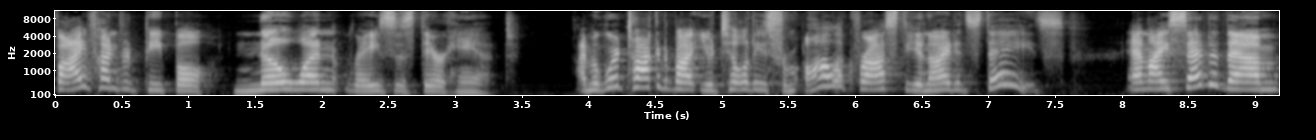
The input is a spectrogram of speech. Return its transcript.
500 people no one raises their hand. I mean we're talking about utilities from all across the united states and I said to them,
